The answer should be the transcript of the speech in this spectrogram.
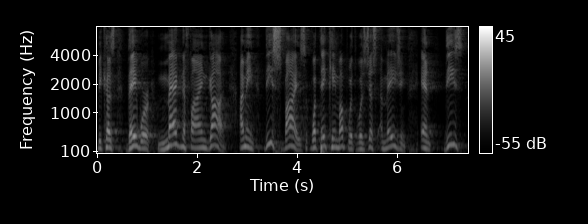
because they were magnifying God. I mean, these spies, what they came up with was just amazing. And these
